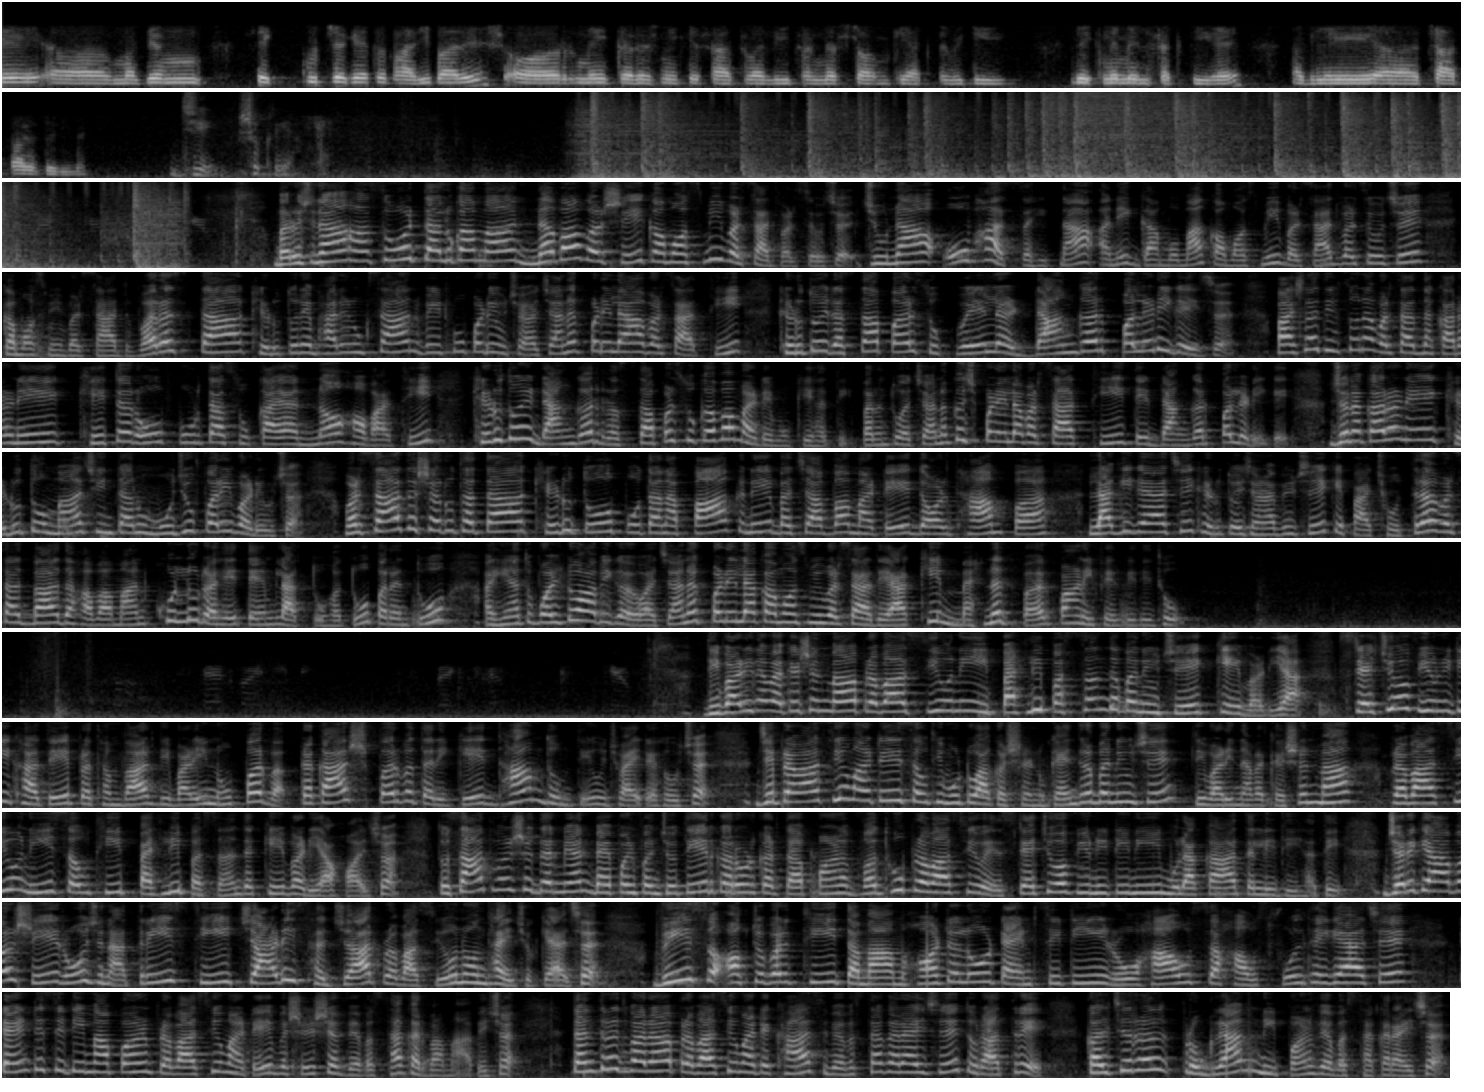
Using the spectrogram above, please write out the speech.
मध्यम से कुछ जगह पर भारी बारिश और मेघ गरजने के साथ वाली थंडर स्टॉम की एक्टिविटी देखने मिल सकती है अगले चार पाँच दिन में। जी, शुक्रिया। ભરૂચના હાંસોડ તાલુકામાં નવા વર્ષે કમોસમી વરસાદ વરસ્યો છે. જૂના ઓભા સહિતના અનેક ગામોમાં કમોસમી વરસાદ વરસ્યો છે. કમોસમી વરસાદ વરસતા ખેડૂતોને ભારે નુકસાન વેઠવું પડ્યું છે. અચાનક પડેલા આ વરસાદથી ખેડૂતોએ રસ્તા પર સૂકવેલ ડાંગર પલળી ગઈ છે. પાછલા દિવસોના વરસાદના કારણે ખેતરો પૂરતા સુકાયા ન હોવાથી ખેડૂતોએ ડાંગર રસ્તા પર સુકવવા માટે મૂકી હતી. પરંતુ અચાનક જ પડેલા વરસાદથી તે ડાંગર પલળી ગઈ. જેના કારણે ખેડૂતોમાં ચિંતાનું મોજું ફરી વળ્યું છે. વરસાદ શરૂ થતા ખેડૂતો પોતાના પાકને બચાવવા માટે દોડધામ પર લાગી ગયા છે. ખેડૂતોએ જણાવ્યું છે કે પાછોતરા વરસાદ બાદ હવામાન ખુલ્લું રહે તેમ લાગતું હતું, પરંતુ અહીંયા તો પલટો આવી ગયો. અચાનક પડેલા કમોસમી વરસાદે આખી મહેનત પર પાણી ફેરવી દીધું. દિવાળીના વેકેશનમાં પ્રવાસીઓની પહેલી પસંદ બન્યું છે કેવડિયા. સ્ટેચ્યુ ઓફ યુનિટી ખાતે પ્રથમવાર દિવાળીનું પર્વ પ્રકાશ પર્વ તરીકે ધામધૂમથી ઉજવાઈ રહ્યું છે. જે પ્રવાસીઓ માટે સૌથી મોટું આકર્ષણનું કેન્દ્ર બન્યું છે. દિવાળીના વેકેશનમાં પ્રવાસીઓની સૌથી પહેલી પસંદ કેવડિયા હોય છે. તો સાત વર્ષ દરમિયાન બે પંચોતેર કરોડ કરતાં પણ વધુ પ્રવાસીઓએ સ્ટેચ્યુ ઓફ યુનિટીની મુલાકાત લીધી હતી. જ્યારે કે આ વર્ષે રોજના ત્રીસથી ચાળીસ હજાર પ્રવાસીઓ નોંધાઈ ચૂક્યા છે. વીસ ઓક્ટોબરથી તમામ હોટલો, tent city row house house full થઈ ગયા છે. ટેન્ટ સિટીમાં પણ પ્રવાસીઓ માટે વિશેષ વ્યવસ્થા કરવામાં આવી છે. તંત્ર દ્વારા પ્રવાસીઓ માટે ખાસ વ્યવસ્થા કરાઈ છે. તો રાત્રે કલ્ચરલ પ્રોગ્રામની પણ વ્યવસ્થા કરાઈ છે.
